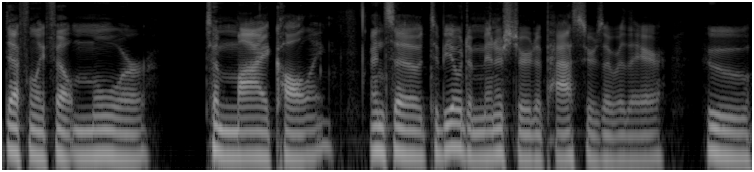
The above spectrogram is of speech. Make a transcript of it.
definitely felt more to my calling, and so to be able to minister to pastors over there who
